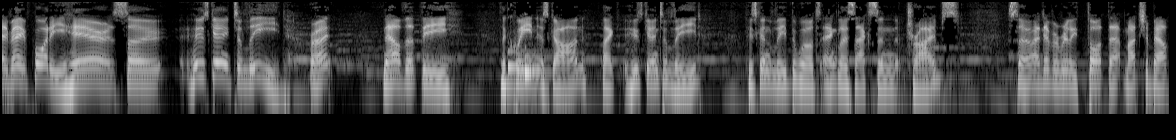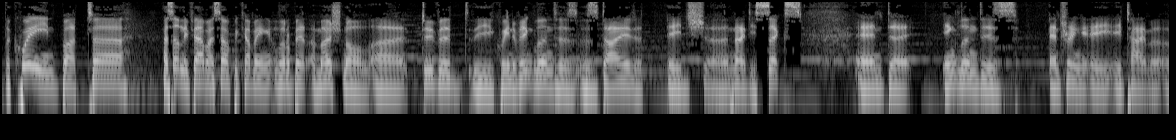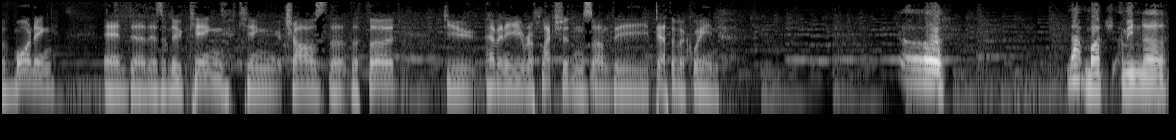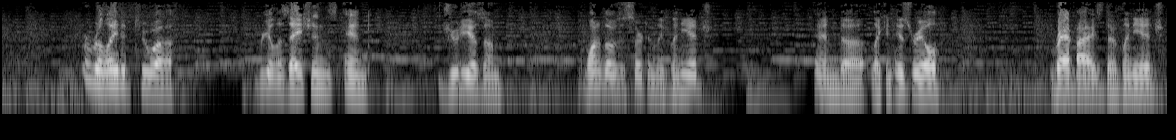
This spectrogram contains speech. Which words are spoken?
G'day, mate. Ford here. So, who's going to lead, right? Now that the the Queen is gone, like, who's going to lead? Who's going to lead the world's Anglo Saxon tribes? So, I never really thought that much about the Queen, but uh, I suddenly found myself becoming a little bit emotional. Uh, Duvid, the Queen of England, has, has died at age uh, 96, and uh, England is entering a, a time of mourning, and uh, there's a new king, King Charles the, the Third. Do you have any reflections on the death of a queen? Uh, not much. I mean, uh, related to uh, realizations and Judaism, one of those is certainly lineage. And uh, like in Israel, rabbis, their lineage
